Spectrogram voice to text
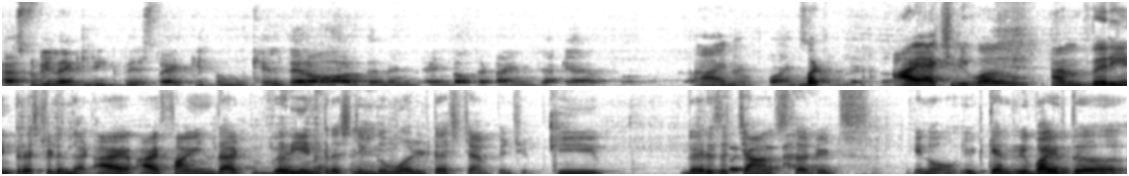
has to be like league based, right? कि तुम खेलते रहो और then end, end of the time जाके I know, points but accumulate them. I actually was. I'm very interested in that. I I find that very interesting. The World Test Championship. Ki there is a chance that it's you know it can revive the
